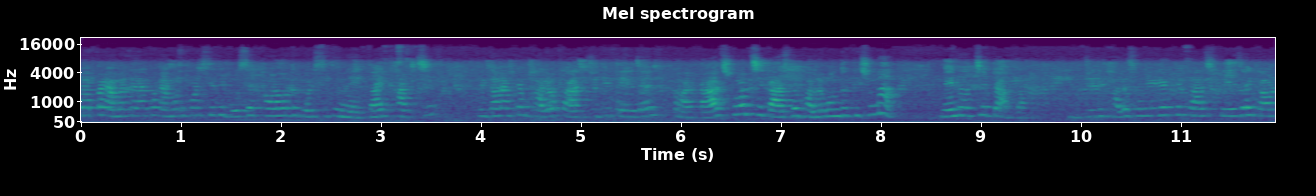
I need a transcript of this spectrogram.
ব্যাপার, আমাদের এখন এমন পরিস্থিতি, বসে খাওয়ার মতো পরিস্থিতি নেই। তাই খাচ্ছি। একটা ভালো কাজ যদি পেয়ে যায় কাজ করছে, কাজ তো ভালো মন্দ কিছু না। মেন হচ্ছে টাকা। যদি ভালো শরীরের একটা কাজ পেয়ে যায়, কারণ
